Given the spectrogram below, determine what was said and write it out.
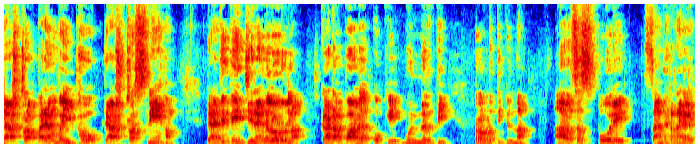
രാഷ്ട്ര പരം വൈഭവം രാഷ്ട്ര സ്നേഹം രാജ്യത്തെ ജനങ്ങളോടുള്ള കടപ്പാട് ഒക്കെ മുൻനിർത്തി പ്രവർത്തിക്കുന്ന ആർ എസ് എസ് പോലെ സംഘടനകളെ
